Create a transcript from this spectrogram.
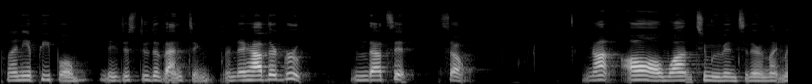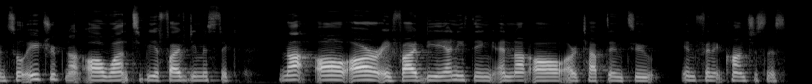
Plenty of people, they just do the venting and they have their group and that's it. So, not all want to move into their enlightenment soul age group, not all want to be a 5D mystic, not all are a 5D anything, and not all are tapped into infinite consciousness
